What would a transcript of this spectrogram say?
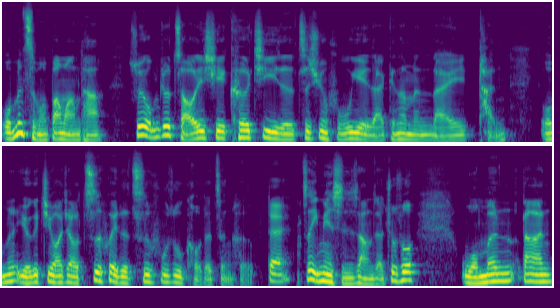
我们怎么帮忙他？所以我们就找一些科技的资讯服务业来跟他们来谈。我们有一个计划叫智慧的支付入口的整合。对，这一面实际上的就是说，我们当然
